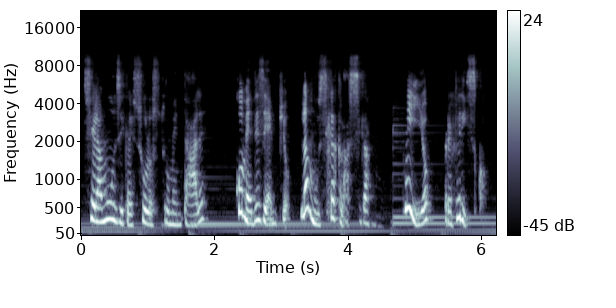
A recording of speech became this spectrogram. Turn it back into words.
se la musica è solo strumentale, come ad esempio la musica classica, che io preferisco.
